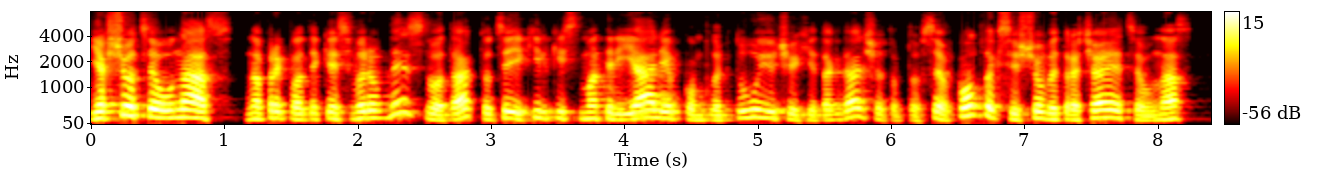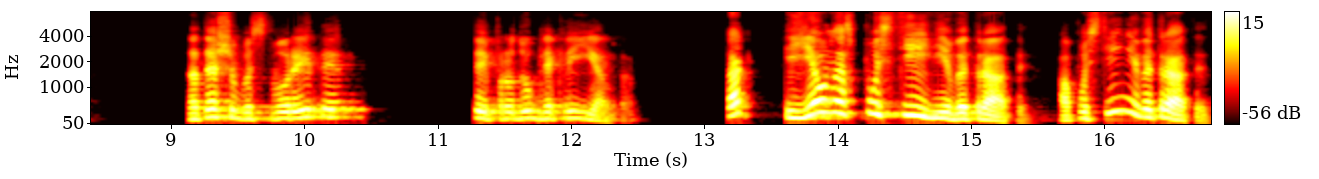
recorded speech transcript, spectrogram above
Якщо це у нас, наприклад, якесь виробництво, так, то це є кількість матеріалів, комплектуючих і так далі. Тобто, все в комплексі, що витрачається у нас на те, щоб створити цей продукт для клієнта. Так? І є у нас постійні витрати. А постійні витрати, в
